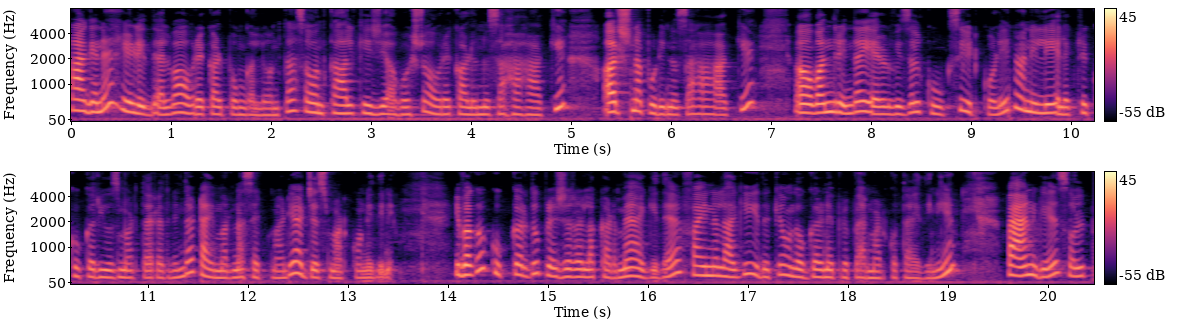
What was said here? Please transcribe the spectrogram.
ಹಾಗೆಯೇ ಹೇಳಿದ್ದೆ ಅಲ್ವಾ, ಅವರೆಕಾಳು ಪೊಂಗಲ್ಲು ಅಂತ. ಸೊ, ಒಂದು ಕಾಲು ಕೆ ಜಿ ಆಗೋಷ್ಟು ಅವರೆಕಾಳನ್ನು ಸಹ ಹಾಕಿ ಅರಿಶಿನ ಪುಡಿನೂ ಸಹ ಹಾಕಿ ಒಂದರಿಂದ ಎರಡು ವಿಸಲ್ ಕೂಗಿಸಿ ಇಟ್ಕೊಳ್ಳಿ. ನಾನಿಲ್ಲಿ ಎಲೆಕ್ಟ್ರಿಕ್ ಕುಕ್ಕರ್ ಯೂಸ್ ಮಾಡ್ತಾ ಇರೋದ್ರಿಂದ ಟೈಮರ್ನ ಸೆಟ್ ಮಾಡಿ ಅಡ್ಜಸ್ಟ್ ಮಾಡ್ಕೊಂಡಿದ್ದೀನಿ. ಇವಾಗ ಕುಕ್ಕರ್ದು ಪ್ರೆಷರೆಲ್ಲ ಕಡಿಮೆ ಆಗಿದೆ. ಫೈನಲ್ ಆಗಿ ಇದಕ್ಕೆ ಒಂದು ಒಗ್ಗರಣೆ ಪ್ರಿಪೇರ್ ಮಾಡ್ಕೋತಾ ಇದ್ದೀನಿ. ಪ್ಯಾನ್ಗೆ ಸ್ವಲ್ಪ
